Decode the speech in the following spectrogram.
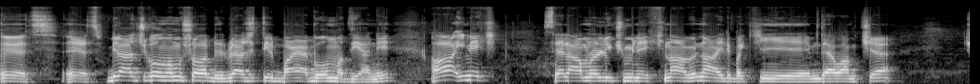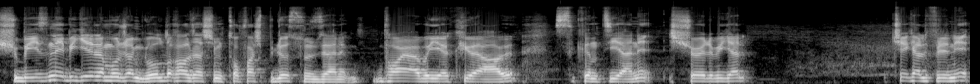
Evet, evet. Birazcık olmamış olabilir. Birazcık değil, bayağı bir olmadı yani. Aa inek. Selamünaleyküm inek. Ne yapıyorsun? Haydi bakayım. Devam ki. Şu benzine bir girelim hocam. Yolda kalacağız şimdi Tofaş biliyorsunuz yani. Bayağı bir yakıyor abi. Sıkıntı yani. Şöyle bir gel. Çek el freni.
